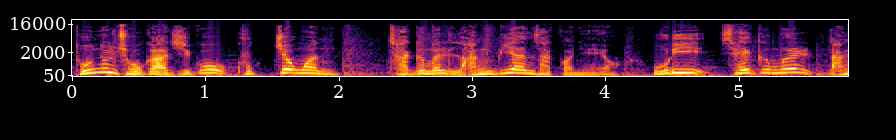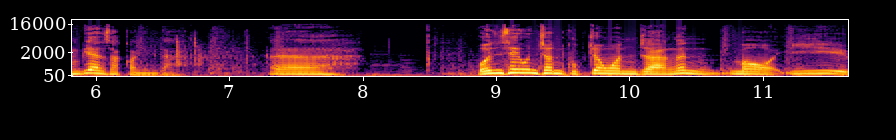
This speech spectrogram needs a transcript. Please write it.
돈을 줘가지고 국정원 자금을 낭비한 사건이에요. 우리 세금을 낭비한 사건입니다. 원세훈 전 국정원장은 뭐 이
